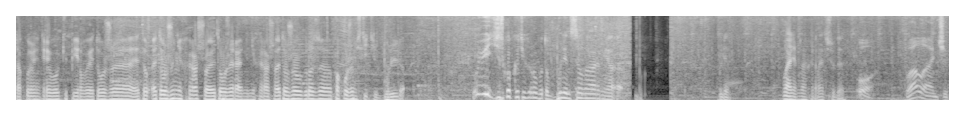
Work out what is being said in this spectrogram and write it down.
Так, уровень тревоги первый. Это уже... Это, это уже нехорошо. Это уже реально нехорошо. Это уже угроза похуже мститель. Бля. Вы видите, сколько этих роботов? Блин, целая армия. Блин. Валим нахрен отсюда. О, валанчик.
